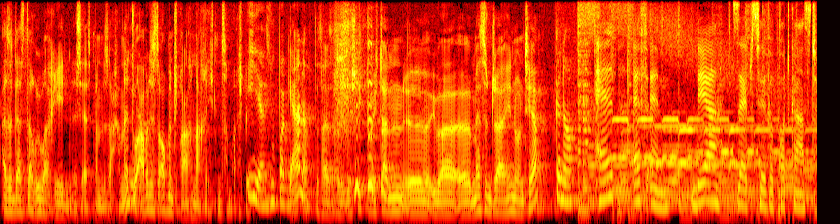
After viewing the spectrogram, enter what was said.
Also das darüber reden ist erstmal eine Sache. Ne? Du ja. arbeitest auch mit Sprachnachrichten zum Beispiel. Ja, super gerne. Das heißt, also ihr schickt euch dann äh, über äh, Messenger hin und her. Genau. Help FM, der Selbsthilfe-Podcast.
